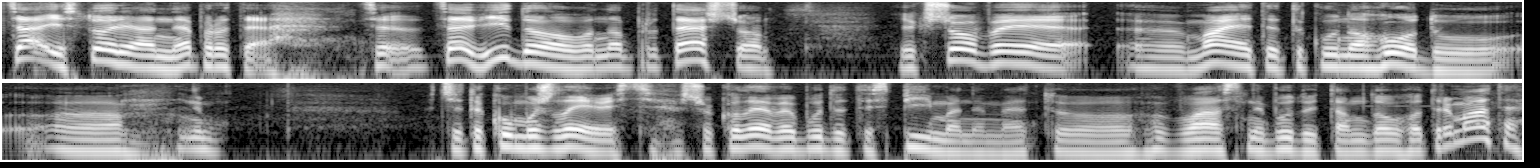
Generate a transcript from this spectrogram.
ця історія не про те. Це, це відео воно про те, що якщо ви е, маєте таку нагоду е, чи таку можливість, що коли ви будете спійманими, то вас не будуть там довго тримати.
